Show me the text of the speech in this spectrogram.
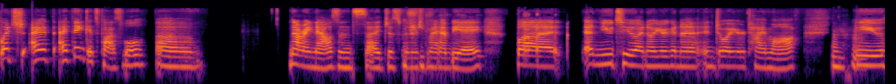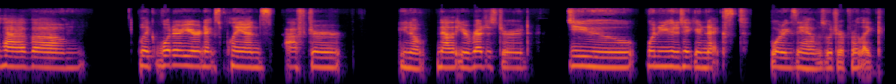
which I I think it's possible. Um, not right now since I just finished my MBA, but and you too. I know you're gonna enjoy your time off. Do Mhm. you have um, like what are your next plans after, you know, now that you're registered? do you when are you going to take your next board exams which are for like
